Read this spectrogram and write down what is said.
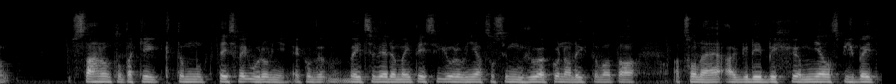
uh, stáhnout to taky k tomu, k té své úrovni. Jako být si vědomý té své úrovni a co si můžu jako nadiktovat a, a co ne. A kdybych měl spíš být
